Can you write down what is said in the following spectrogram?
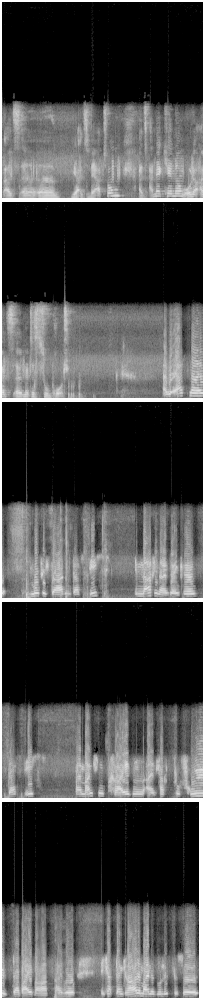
als, äh, äh, ja, als Wertung, als Anerkennung oder als äh, nettes Zubrot? Also erstmal muss ich sagen, dass ich im Nachhinein denke, dass ich bei manchen Preisen einfach zu früh dabei war. Also ich habe dann gerade meine solistische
